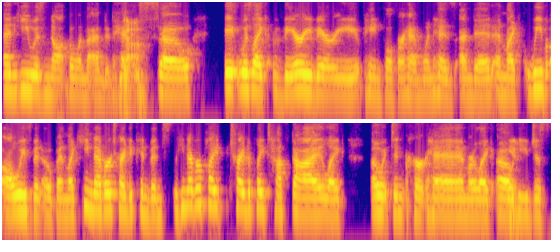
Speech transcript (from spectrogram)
and he was not the one that ended his. Yeah. so it was like very very painful for him when his ended. And like we've always been open. Like he never tried to convince he never played tried to play tough guy like oh it didn't hurt him or like oh yeah. he just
